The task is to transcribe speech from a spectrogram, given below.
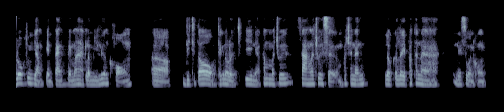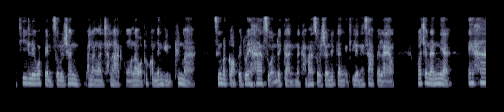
โลกทุกอย่างเปลี่ยนแปลงไปมาก เรามีเรื่องของดิจิทัลเทคโนโลยีเนี่ยเข้ามาช่วยสร้างและช่วยเสริม เพราะฉะนั้นเราก็เลยพัฒนาในส่วนของที่เรียกว่าเป็น solution พลังงานฉลาดของเราเพื่อความยั่งยืนขึ้นมา ซึ่งประกอบไปด้วย 5 ส่วนด้วยกันนะครับ5 solution ด้วยกันอย่างที่เรียนให้ทราบไปแล้ว เพราะฉะนั้นเนี่ยไอ้ห้า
